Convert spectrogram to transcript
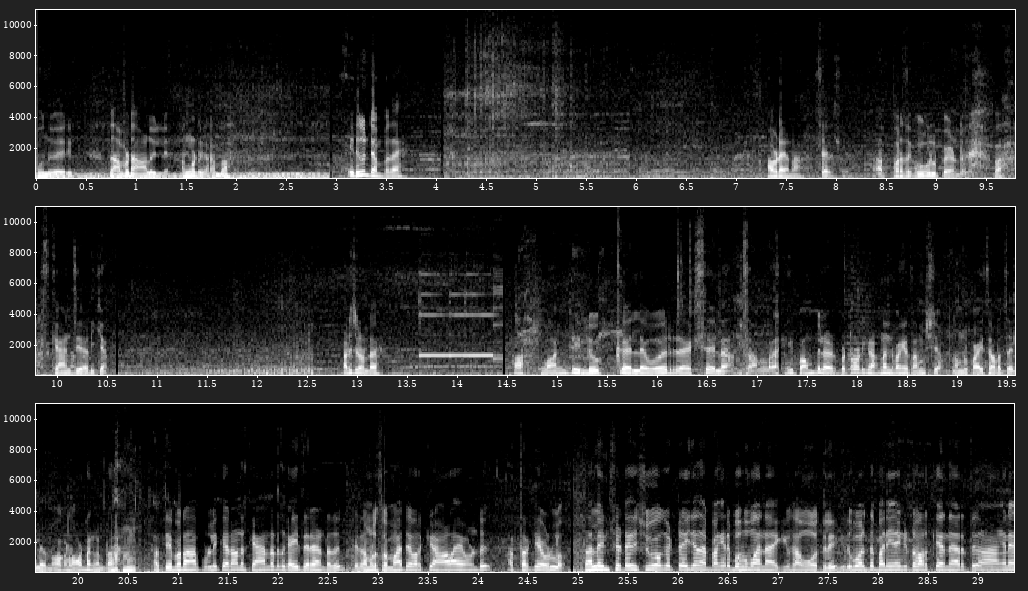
മൂന്ന് പേര്. അവിടെ ആളില്ല അങ്ങോട്ട് കയറാം വാ. ഇരുന്നൂറ്റമ്പതേ? അവിടെയാണോ ശരി ശരി. അപ്പുറത്ത് ഗൂഗിൾ പേ ഉണ്ട്. വാ സ്കാൻ ചെയ്ത് അടിക്കാം. അടിച്ചിട്ടുണ്ടേ? ആ വണ്ടി ലുക്ക് അല്ലേ ഒരു രക്ഷയില്ല. സാറേ ഈ പമ്പിൽ പെട്രോൾ അടിക്കാൻ ഭയങ്കര സംശയം. നമ്മൾ പൈസ അടച്ചില്ലേ നോക്കണം ഓട്ടം കണ്ട? സത്യം പറഞ്ഞാൽ ആ പുള്ളിക്കാരാണ് സ്കാൻ എടുത്ത് കൈ തരേണ്ടത്. പിന്നെ നമ്മൾ സൊമാറ്റോ വർക്ക് ആളായതുകൊണ്ട് അത്രയ്ക്കേ ഉള്ളൂ. നല്ല ഇൻഷർട്ട് ഷൂ ഒക്കെ ഇട്ട് കഴിഞ്ഞാൽ ഭയങ്കര ബഹുമാനമായിരിക്കും സമൂഹത്തിൽ ഇതുപോലത്തെ പനിയെ കിട്ട് വർക്ക് ചെയ്യാൻ നേരത്ത് അങ്ങനെ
